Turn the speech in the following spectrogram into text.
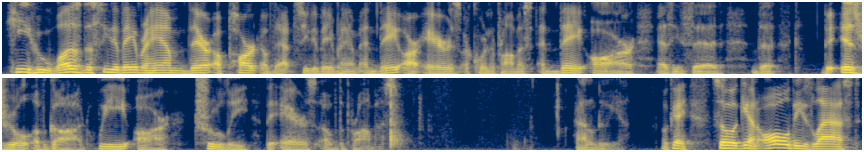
he who was the seed of Abraham, they're a part of that seed of Abraham, and they are heirs according to the promise, and they are, as he said, the, the Israel of God. We are truly the heirs of the promise. Hallelujah. Okay, so again, all these last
